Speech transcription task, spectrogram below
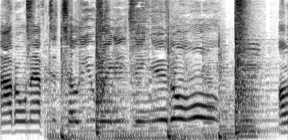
I don't have to tell you anything at all.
